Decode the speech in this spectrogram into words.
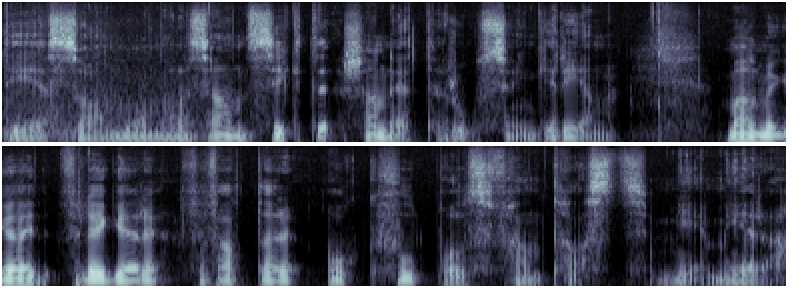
Det sa månadens ansikte Jeanette Rosengren. Malmöguide, förläggare, författare och fotbollsfantast med mera.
